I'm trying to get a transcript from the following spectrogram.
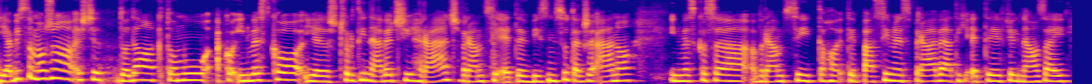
ja by som možno ešte dodala k tomu, ako Investco je štvrtý najväčší hráč v rámci ETF biznisu, takže áno, Investco sa v rámci toho, tej pasívnej správe a tých etf naozaj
